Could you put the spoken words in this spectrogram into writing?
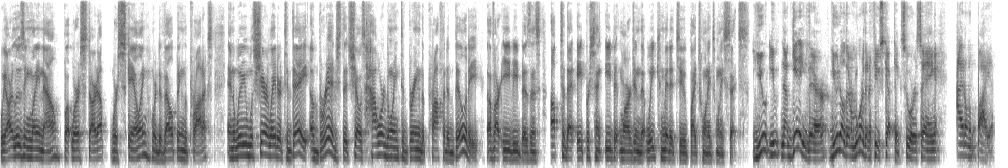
we are losing money now, but we're a startup. We're scaling. We're developing the products. And we will share later today a bridge that shows how we're going to bring the profitability of our EV business up to that 8% EBIT margin that we committed to by 2026. You, you, now getting there, you know, there are more than a few skeptics who are saying, I don't buy it.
